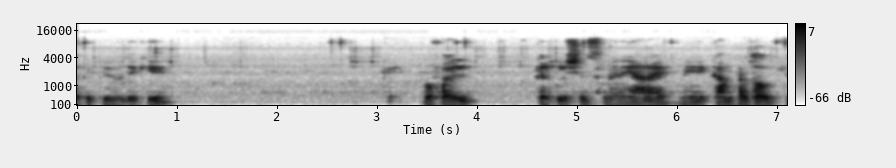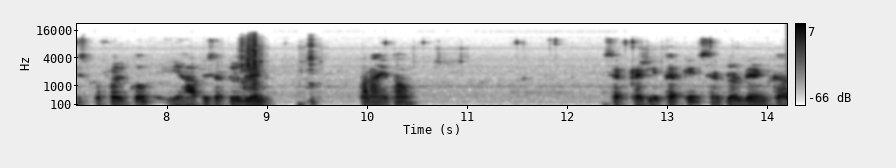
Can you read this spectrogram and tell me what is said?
देखिए। प्रोफ़ाइल कैलकुलेशंस में नहीं आ रहा है मैं एक काम करता हूँ, इस प्रोफ़ाइल को यहाँ पे सर्कुलर ब्लेंड बना देता हूँ। सेट क्लिक करके सर्कुलर ब्लेंड का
